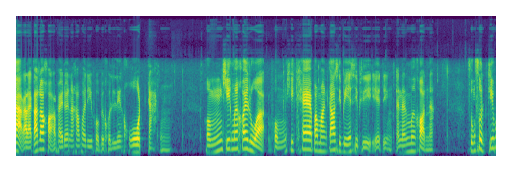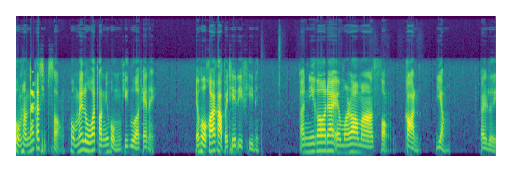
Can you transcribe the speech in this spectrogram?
กากอะไรก็ต้องขออภัยด้วยนะครับ พอดีผมเป็นคนเล่นโคตรกาก ผมคลิกไม่ค่อยรัว ผมคลิกแค่ประมาณ 9 CPS 10 CPS เอง อันนั้นเมื่อก่อนนะ สูงสุดที่ผมทำได้ก็ 12 ผมไม่รู้ว่าตอนนี้ผมคลิกรัวแค่ไหน เดี๋ยวผมค่อยกลับไปเทสอีกทีหนึ่ง ตอนนี้ก็ได้เอมเมอรัลมาสองก่อนเยี่ยมไปเลย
